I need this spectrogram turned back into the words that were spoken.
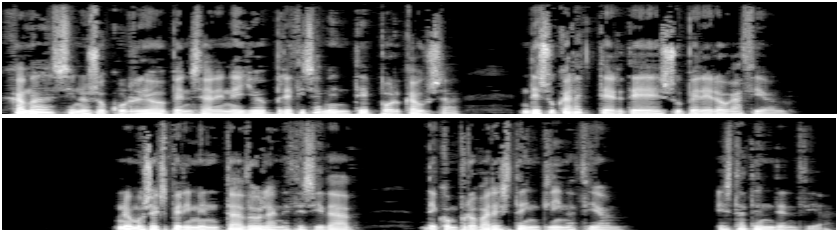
Jamás se nos ocurrió pensar en ello precisamente por causa de su carácter de supererogación. No hemos experimentado la necesidad de comprobar esta inclinación, esta tendencia.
